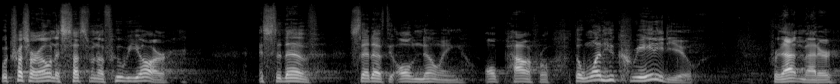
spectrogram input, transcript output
We'll trust our own assessment of who we are instead of, instead of the all knowing, all powerful, the one who created you, for that matter,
